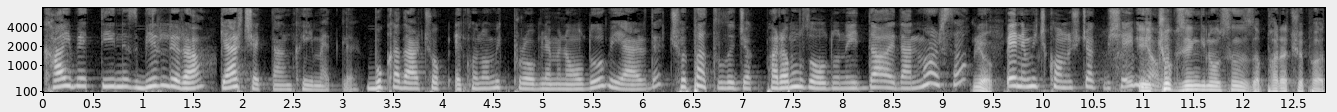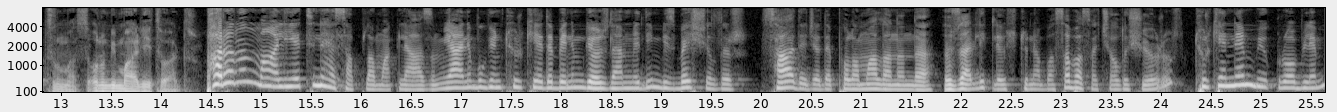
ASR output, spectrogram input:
kaybettiğiniz 1 lira gerçekten kıymetli. Bu kadar çok ekonomik problemin olduğu bir yerde çöpe atılacak paramız olduğunu iddia eden varsa Yok. benim hiç konuşacak bir şeyim Ee, yok. çok zengin olsanız da para çöpe atılmaz. Onun bir maliyeti vardır. Paranın maliyetini hesaplamak lazım. Yani bugün Türkiye'de benim gözlemlediğim biz 5 yıldır sadece depolama alanında özellikle üstüne basa basa çalışıyoruz. Türkiye'nin en büyük problemi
